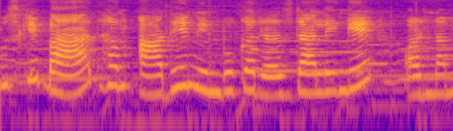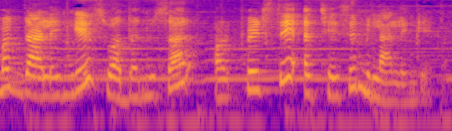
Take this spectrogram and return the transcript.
उसके बाद हम आधे नींबू का रस डालेंगे और नमक डालेंगे स्वाद अनुसार और फिर से अच्छे से मिला लेंगे।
